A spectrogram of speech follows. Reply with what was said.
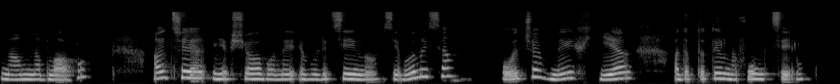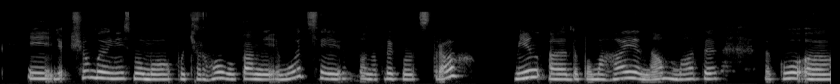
нам на благо, адже якщо вони еволюційно з'явилися, отже, в них є адаптативна функція. І якщо ми візьмемо почергово певні емоції, то, наприклад, страх він е, допомагає нам мати таку е,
